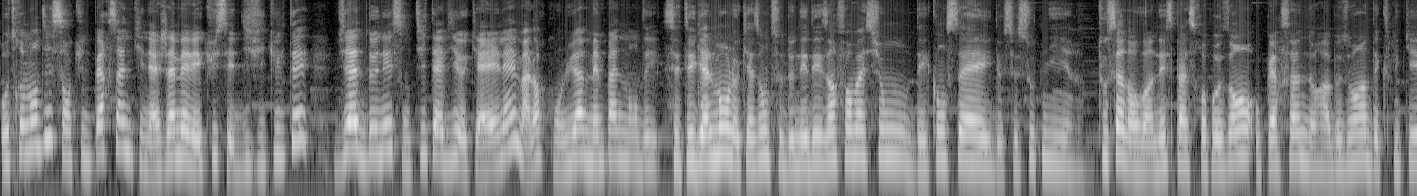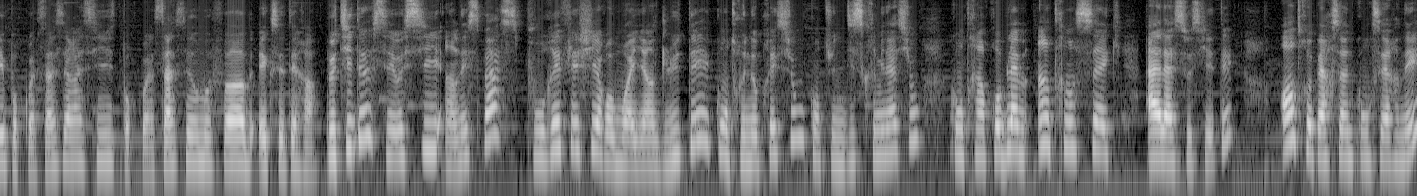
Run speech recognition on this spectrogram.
Autrement dit, sans qu'une personne qui n'a jamais vécu ces difficultés vienne donner son petit avis au KLM alors qu'on lui a même pas demandé. C'est également l'occasion de se donner des informations, des conseils, de se soutenir. Tout ça dans un espace reposant où personne n'aura besoin d'expliquer pourquoi ça c'est raciste, pourquoi ça c'est homophobe, etc. Petit 2, c'est aussi un espace pour réfléchir aux moyens de lutter contre une oppression, contre une discrimination, contre un problème intrinsèque à la société, entre personnes concernées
